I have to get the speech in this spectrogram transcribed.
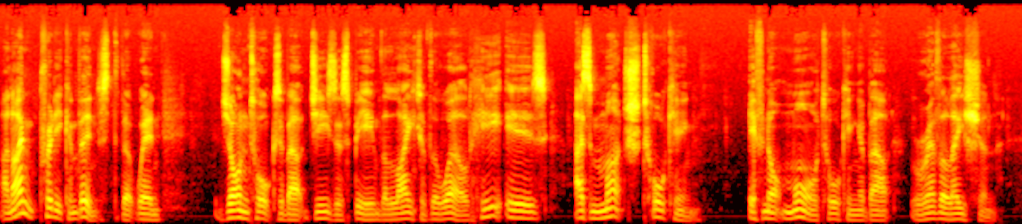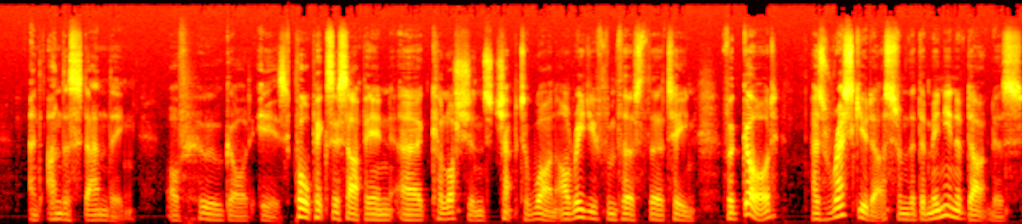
And I'm pretty convinced that when John talks about Jesus being the light of the world, he is as much talking, if not more, talking about revelation and understanding of who God is. Paul picks this up in uh, Colossians chapter 1. I'll read you from verse 13. For God has rescued us from the dominion of darkness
